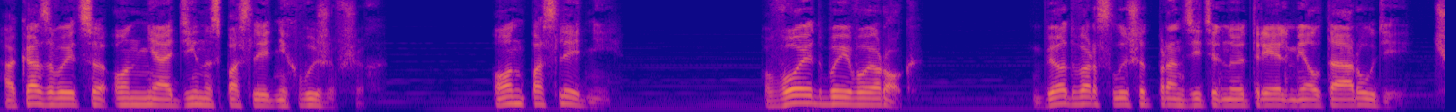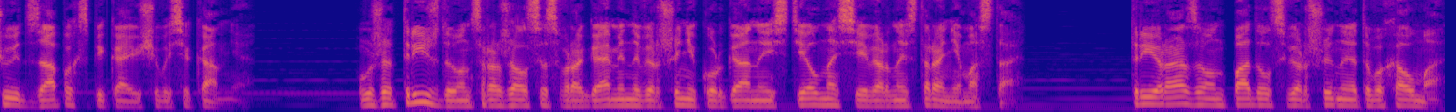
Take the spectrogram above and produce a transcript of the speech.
Оказывается, он не один из последних выживших. Он последний. Воет боевой рог. Бедвар слышит пронзительную трель мелта орудий, чует запах спекающегося камня. Уже трижды он сражался с врагами на вершине кургана из тел на северной стороне моста. Три раза он падал с вершины этого холма.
